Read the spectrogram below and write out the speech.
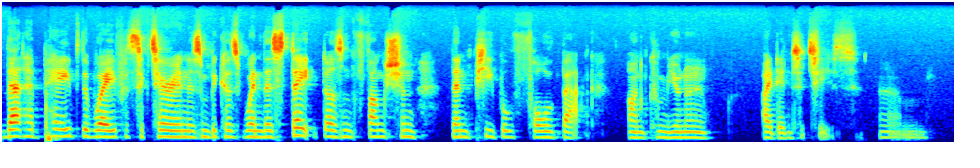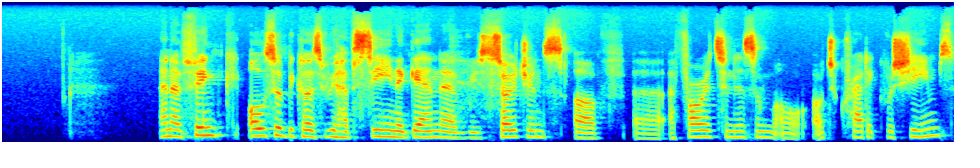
that have paved the way for sectarianism because when the state doesn't function, then people fall back on communal identities. Um, and I think also because we have seen again a resurgence of uh, authoritarianism or autocratic regimes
